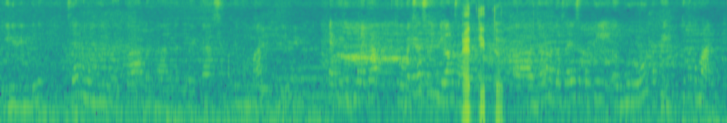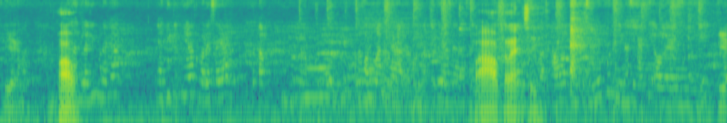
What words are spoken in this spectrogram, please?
begini begini begini saya menemui mereka berkenalan dengan mereka seperti teman attitude mereka cukup baik saya sering bilang sama mereka, Attitude. "Eh, jangan anggap saya seperti eh, guru tapi kita teman Iya. teman Wow. lagi-lagi mereka attitude-nya kepada saya tetap uh, terhormat ya terhormat itu yang saya Wow, keren sih. awal kami ke sini pun dinasihati oleh Bu Noni Iya.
